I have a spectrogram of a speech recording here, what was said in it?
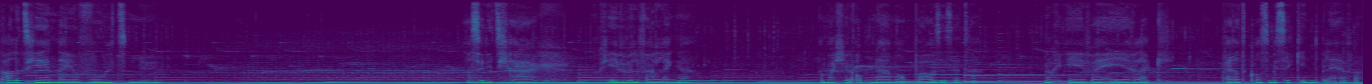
Met al hetgeen dat je voelt nu. Als je dit graag nog even wil verlengen, dan mag je de opname op pauze zetten. Nog even heerlijk bij dat kosmische kind blijven.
